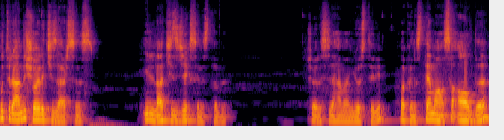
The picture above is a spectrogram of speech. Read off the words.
bu trendi şöyle çizersiniz. İlla çizeceksiniz tabi. Şöyle size hemen göstereyim. Bakınız teması aldı.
